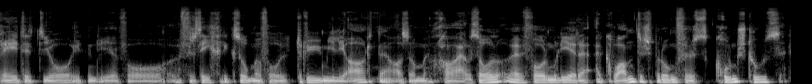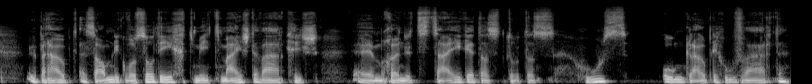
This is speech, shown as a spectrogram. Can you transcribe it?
redet ja irgendwie von Versicherungssummen von 3 Milliarden. Also man kann auch so äh, formulieren, ein Quantensprung für das Kunsthaus. Überhaupt eine Sammlung, die so dicht mit Meisterwerk ist, ähm, können zeigen, dass das Haus unglaublich aufwerten.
